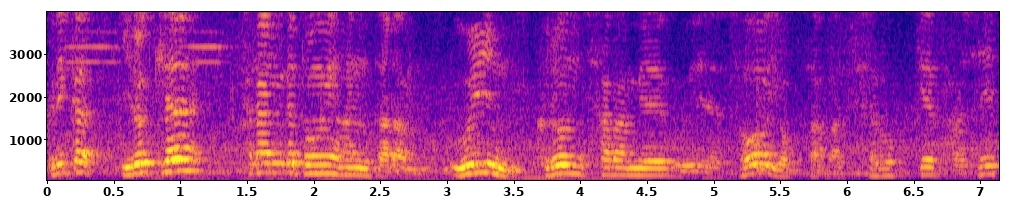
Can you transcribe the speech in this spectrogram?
그러니까 이렇게 하나님과 동행하는 사람, 의인 그런 사람에 의해서 역사가 새롭게 다시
